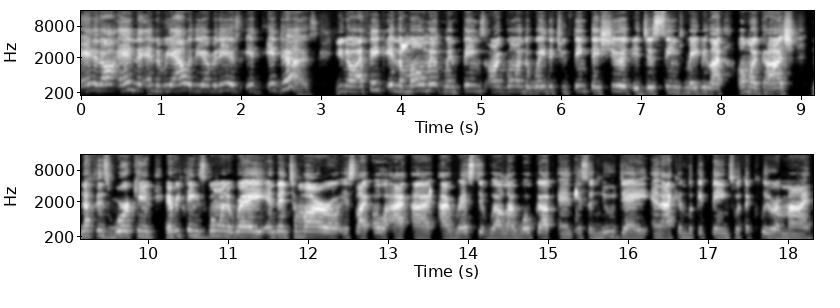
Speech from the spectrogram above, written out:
and it all and the, and the reality of it is it it does. You know i think in the moment when things aren't going the way that you think they should it just seems maybe like oh my gosh nothing's working everything's going away. And then tomorrow it's like oh i i, I rested well i woke up and it's a new day and i can look at things with a clearer mind.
